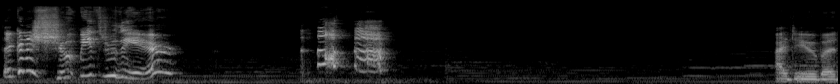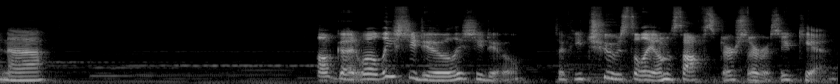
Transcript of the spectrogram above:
They're gonna shoot me through the air? I do, but nah. Oh, good. Well, at least you do. At least you do. So if you choose to lay on a soft star service, you can.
